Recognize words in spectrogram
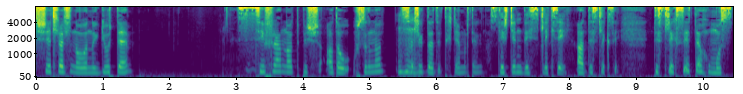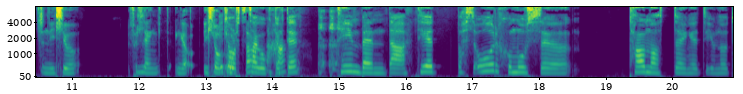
жишээлбэл нөгөө нэг юутай цифранууд биш одоо үсгнүүд солигдоод идэх ямар диагноз. Тэр чинь дислекси. А дислекси. Дислекситэй хүмүүс чинь илүү флангд ингээ илүү урт цаг өгдөг те. Тийм байна да. Тэгээд бас өөр хүмүүс э, томотой ингээд юмнууд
